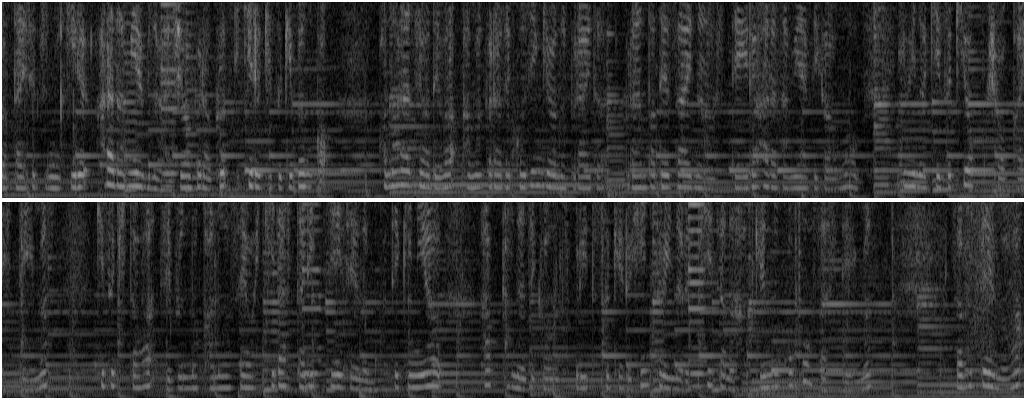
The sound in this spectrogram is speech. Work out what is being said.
を大切に生きる原田みやびのラジオブログ生きる気づき文庫。このラジオでは鎌倉で個人業のブライドブランドデザイナーをしている原田みやびが思う日々の気づきを紹介しています。気づきとは自分の可能性を引き出したり人生の目的に合うハッピーな時間を作り続けるヒントになる小さな発見のことを指しています。サブテーマは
